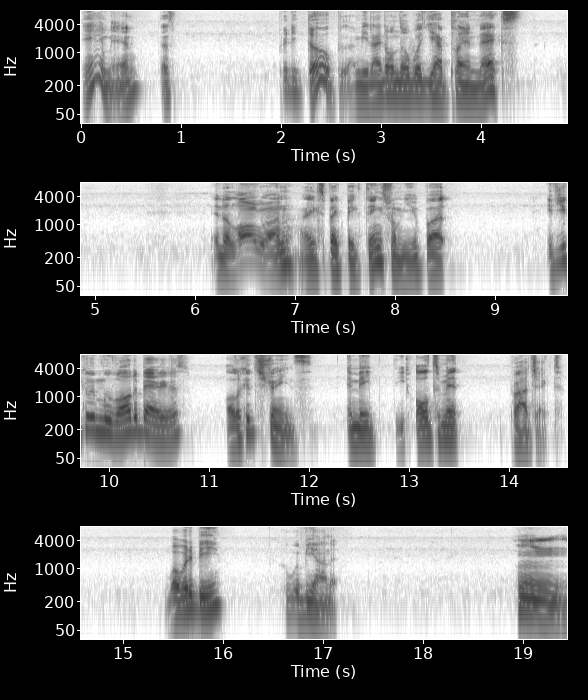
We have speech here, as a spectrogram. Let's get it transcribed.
Yeah, man, pretty dope. I mean, I don't know what you have planned next. In the long run, I expect big things from you, but if you could remove all the barriers, all the constraints, and make the ultimate project, what would it be? Who would be on it? Hmm.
